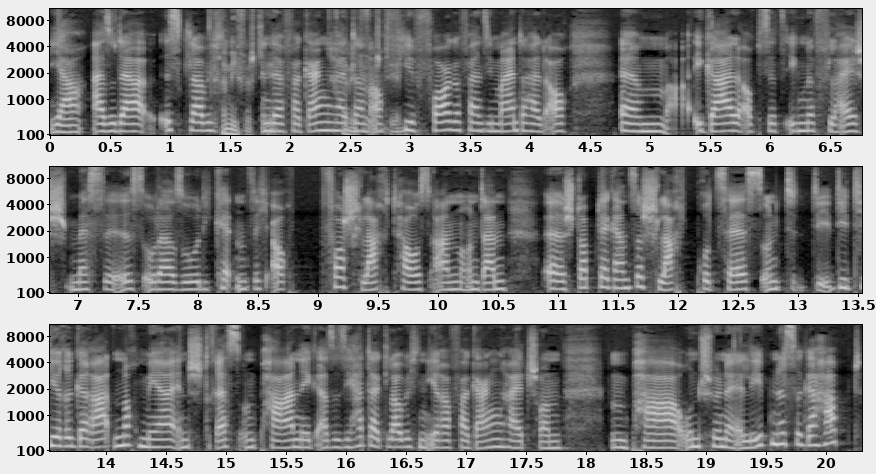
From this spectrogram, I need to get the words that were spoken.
ja, also da ist, glaube ich, ich in der Vergangenheit dann auch verstehen. viel vorgefallen. Sie meinte halt auch, ähm, egal ob es jetzt irgendeine Fleischmesse ist oder so, die ketten sich auch vor Schlachthaus an und dann äh, stoppt der ganze Schlachtprozess und die, die Tiere geraten noch mehr in Stress und Panik. Also sie hat da, glaube ich, in ihrer Vergangenheit schon ein paar unschöne Erlebnisse gehabt.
